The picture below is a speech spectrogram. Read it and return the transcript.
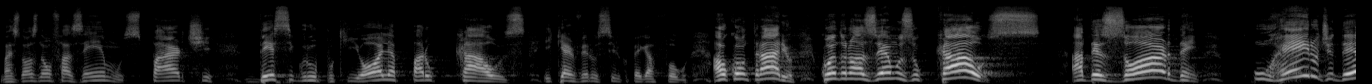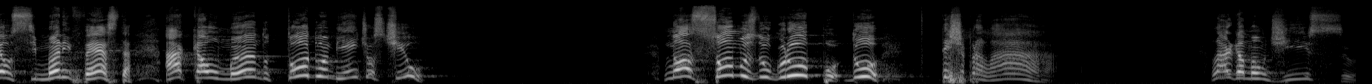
Mas nós não fazemos parte desse grupo que olha para o caos e quer ver o circo pegar fogo. Ao contrário, quando nós vemos o caos, a desordem, o reino de Deus se manifesta, acalmando todo o ambiente hostil. Nós somos do grupo do deixa para lá. Larga a mão disso.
